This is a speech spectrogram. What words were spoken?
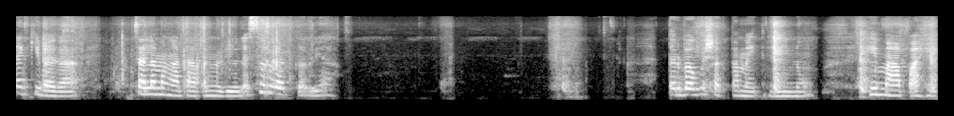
नक्की बघा. चला मग आता आपण व्हिडिओला सुरुवात करूया. तर बघू शकता मैत्रिणींनो हे माप आहे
